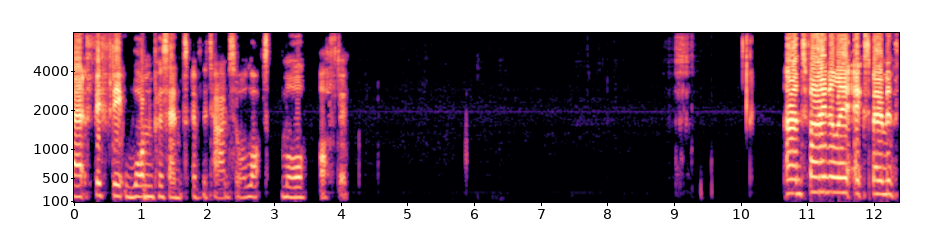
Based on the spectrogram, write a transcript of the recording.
uh, 51% of the time, so a lot more often. And finally, experiment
